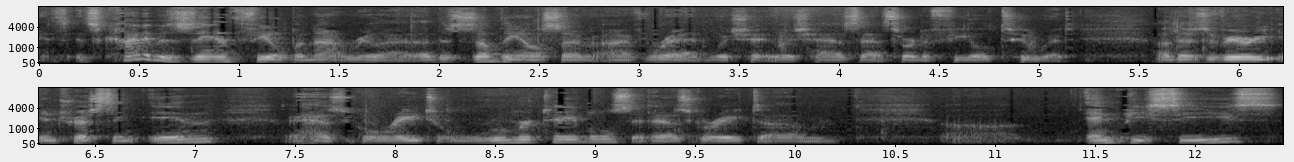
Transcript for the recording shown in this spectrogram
it's, it's kind of a Xanth feel, but not really. Uh, there's something else I've, I've read which which has that sort of feel to it. Uh, there's a very interesting inn. It has great rumor tables. It has great um, uh, NPCs.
